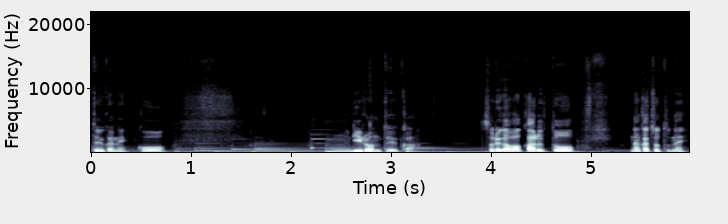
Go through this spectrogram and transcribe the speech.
というかねこう、うん、理論というかそれが分かるとなんかちょっとね、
